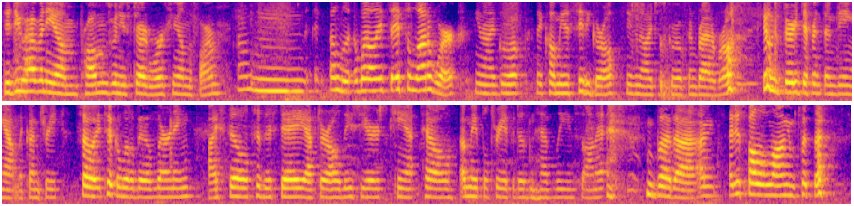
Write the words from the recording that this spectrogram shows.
Did you have any um, problems when you started working on the farm? um, a li- well it's it's a lot of work. You know i grew up they call me a city girl even though i just grew up in brattleboro it was very different than being out in the country. So it took a little bit of learning. I still, to this day, after all these years, can't tell a maple tree if it doesn't have leaves on it. but uh, I, I just follow along and put the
